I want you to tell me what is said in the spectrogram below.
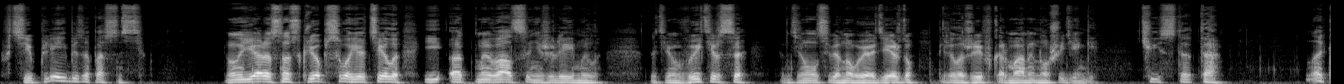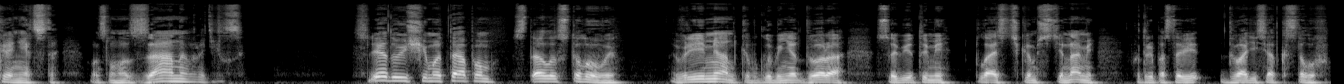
в тепле и безопасности. Он яростно скреб свое тело и отмывался, не жалея мыла затем вытерся и натянул себе новую одежду, переложив в карманы нож и деньги. Чистота! Наконец-то! Он словно заново родился. Следующим этапом стала столовая. Времянка в глубине двора с обитыми пластиком стенами, в которой поставили два десятка столов.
